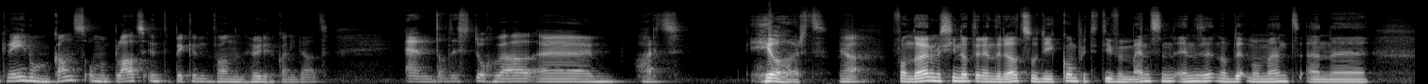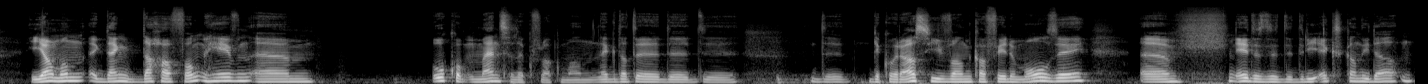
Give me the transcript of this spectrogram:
krijgen nog een kans om een plaats in te pikken van een huidige kandidaat. En dat is toch wel ehm, hard. Heel hard. Ja. Vandaar misschien dat er inderdaad zo die competitieve mensen in zitten op dit moment. En eh, ja, man, ik denk dat gaat vonk geven. ehm, ook op menselijk vlak, man. Like dat de, de, de, de decoratie van Café de Mol zei. Ehm, nee, dus de, de drie X-kandidaten.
